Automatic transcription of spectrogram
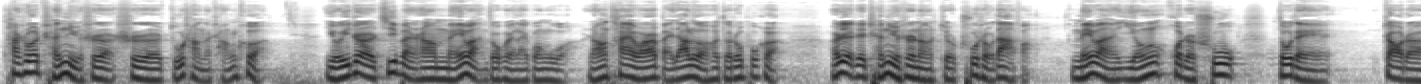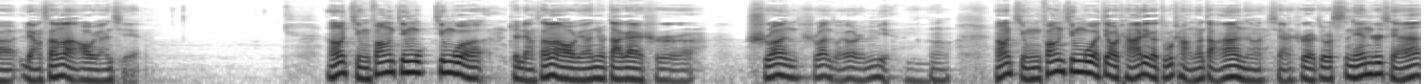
他说：“陈女士是赌场的常客，有一阵儿基本上每晚都会来光顾。然后他爱玩百家乐和德州扑克，而且这陈女士呢，就是出手大方，每晚赢或者输都得照着两三万澳元起。然后警方经经过这两三万澳元，就大概是十万十万左右人民币。嗯，然后警方经过调查这个赌场的档案呢，显示就是四年之前。”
